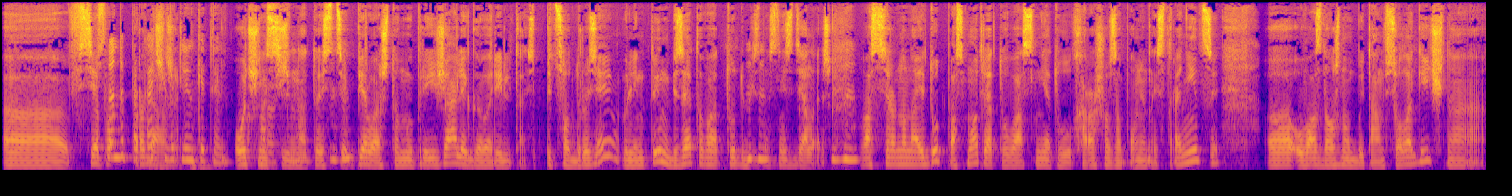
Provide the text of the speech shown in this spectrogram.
Э, все то есть надо прокачивать LinkedIn. Очень сильно. То есть угу. первое, что мы приезжали, говорили, то есть 500 друзей в LinkedIn, без этого тут бизнес угу. не сделаешь. Угу. Вас все равно найдут, посмотрят, у вас нету хорошо заполненной страницы, э, у вас должно быть там все логично,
